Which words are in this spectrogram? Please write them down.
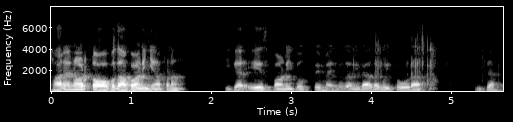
ਸਾਰਿਆਂ ਨਾਲ ਟੌਪ ਦਾ ਪਾਣੀ ਆ ਆਪਣਾ, ਠੀਕ ਹੈ ਇਸ ਪਾਣੀ ਤੋਂ ਉੱਤੇ ਮੈਨੂੰ ਤਾਂ ਨਹੀਂ ਲੱਗਦਾ ਕੋਈ ਤੋੜਾ ਠੀਕ ਹੈ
